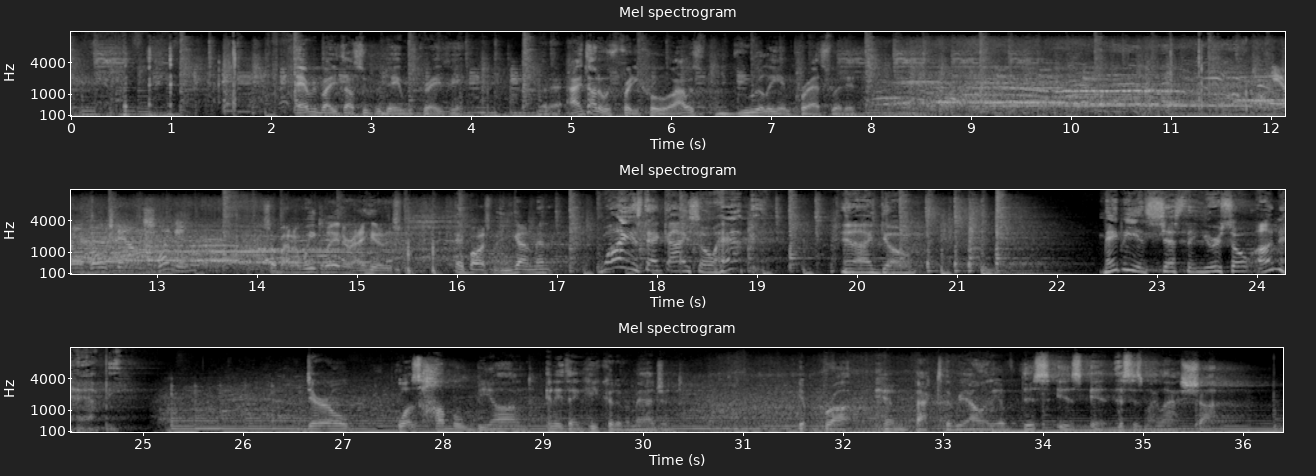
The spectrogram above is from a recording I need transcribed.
Everybody thought Super Dave was crazy. But uh, I thought it was pretty cool. I was really impressed with it. A week later, I hear this Hey, boss man, you got a minute? Why is that guy so happy? And I go, Maybe it's just that you're so unhappy. Darryl was humbled beyond anything he could have imagined. It brought him back to the reality of this is it. This is my last shot.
